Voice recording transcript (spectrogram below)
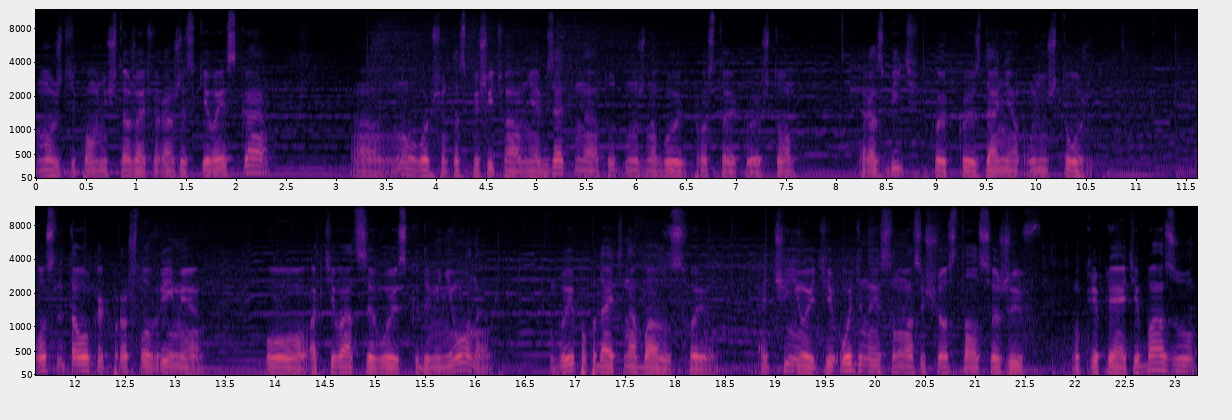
Можете поуничтожать вражеские войска. А, ну, в общем-то, спешить вам не обязательно. Тут нужно будет просто кое-что разбить, кое-какое здание уничтожить. После того, как прошло время по активации войск Доминиона, вы попадаете на базу свою. Отчиниваете Одина, если он у вас еще остался жив, укрепляете базу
